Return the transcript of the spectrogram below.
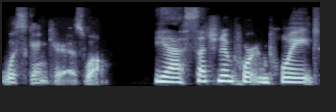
with skincare as well. Yeah, such an important point.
